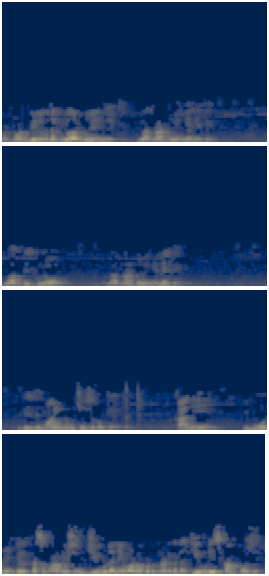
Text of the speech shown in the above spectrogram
but don't believe that you are doing it you are not doing anything you are the glow you are not doing anything it is the mind which is rotating కానీ ఈ మూడింటి యొక్క సమావేశం జీవుడు అనేవాడు ఒకడున్నాడు కదా. జీవుడు ఈజ్ కంపోజిట్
